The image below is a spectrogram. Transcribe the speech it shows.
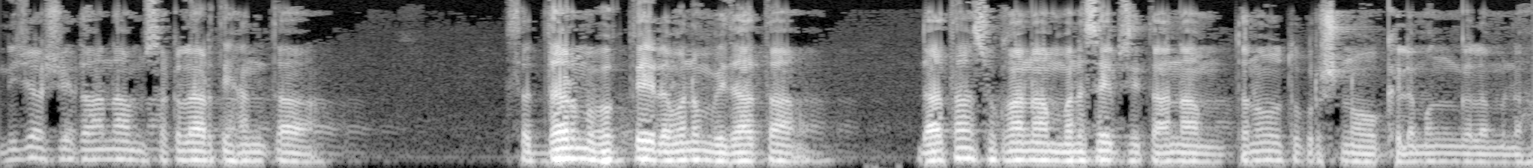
નિજશ્રિતાનામ સકલાર્થી હંતા સદ્ધર્મ ભક્તે રમનમ વિધાતા દાતા સુખાનામ મનસૈપ સીતાનામ તનોતુ કૃષ્ણો ખિલમંગલમ મંગલમ નઃ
